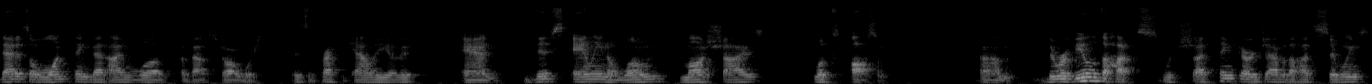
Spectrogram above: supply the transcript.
that is the one thing that I love about Star Wars is the practicality of it. And this alien alone, Maz Shaiz, looks awesome. Um, the reveal of the Hutts, which I think are Jabba the Hutt's siblings,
